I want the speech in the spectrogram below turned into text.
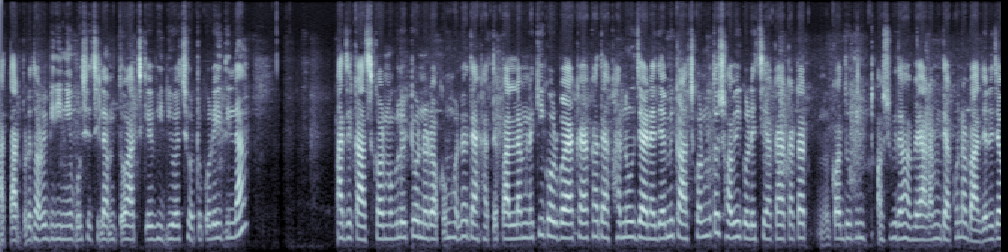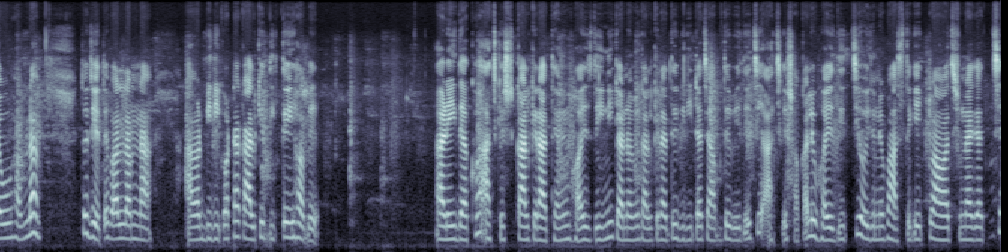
আর তারপরে ধরো বিড়ি নিয়ে বসেছিলাম, তো আজকে ভিডিও ছোট করেই দিলাম। আজের কাজকর্মগুলো একটু অন্যরকম হলেও দেখাতে পারলাম না। কি করব? একা একা দেখানোও যায় না। যে আমি কাজকর্ম তো সবই করেছি, একা একাটা দুদিন অসুবিধা হবে। আর আমি দেখো না, বাজারে যাব ভাবলাম, তো যেতে পারলাম না। আবার বিড়ি কটা কালকে দিতেই হবে। আর এই দেখো, আজকে কালকে রাতে আমি ভয়েস দিইনি, কেন আমি কালকে রাতে বিড়িটা চাপ দিয়ে বেঁধেছি। আজকে সকালে ভয়েস দিচ্ছি, ওই জন্য বাস থেকে একটু আওয়াজ শোনা যাচ্ছে।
